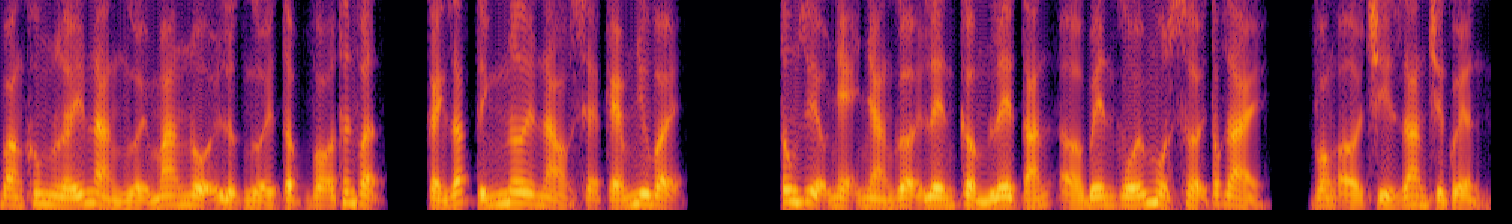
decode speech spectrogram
bằng không lấy nàng người mang nội lực người tập võ thân phận, cảnh giác tính nơi nào sẽ kém như vậy. Tông Diệu nhẹ nhàng gợi lên cẩm lê tán ở bên gối một sợi tóc dài, vòng ở chỉ gian trên quyển.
